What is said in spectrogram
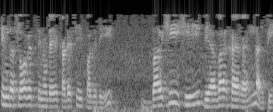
இந்த ஸ்லோகத்தினுடைய கடைசி பகுதி பகிஹி வியவகரன் அபி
